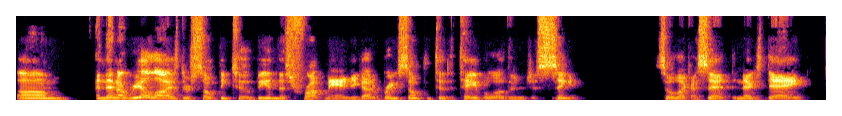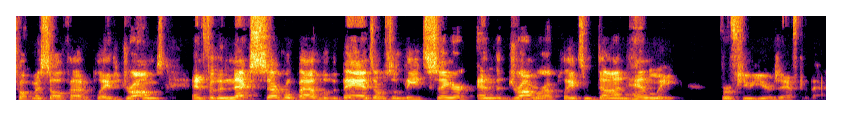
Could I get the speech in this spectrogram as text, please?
Um, and then I realized there's something to being this front man. You got to bring something to the table other than just singing. So, like I said, the next day, taught myself how to play the drums. And for the next several Battle of the Bands, I was a lead singer and the drummer. I played some Don Henley for a few years after that.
